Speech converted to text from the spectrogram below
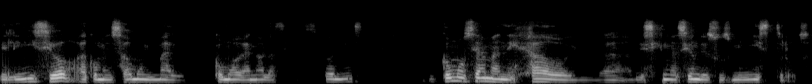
el inicio, ha comenzado muy mal, cómo ganó las elecciones cómo se ha manejado la designación de sus ministros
